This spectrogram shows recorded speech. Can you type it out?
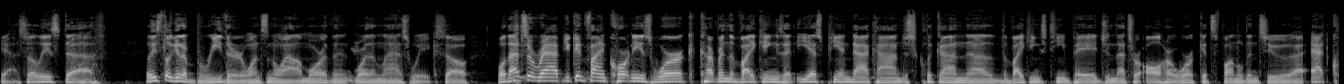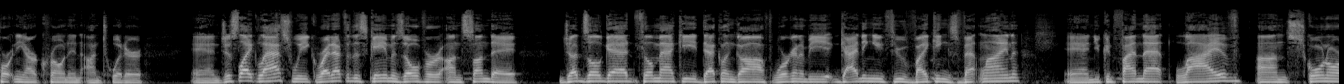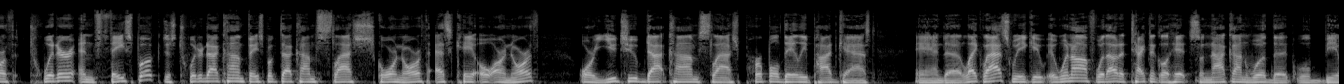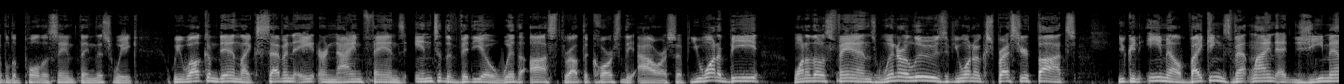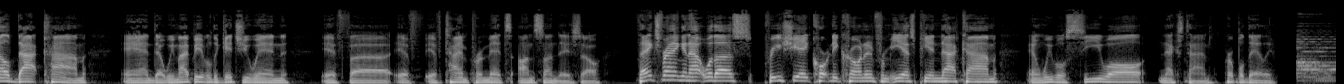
Yeah, so at least uh, at least they'll get a breather once in a while, more than more than last week. So, well, that's a wrap. You can find Courtney's work covering the Vikings at ESPN.com. Just click on uh, the Vikings team page, and that's where all her work gets funneled into. Uh, at Courtney R Cronin on Twitter, and just like last week, right after this game is over on Sunday. Judd Zulgad, Phil Mackey, Declan Goff, we're going to be guiding you through Vikings Vent Line. And you can find that live on SKOR North Twitter and Facebook. Just twitter.com, facebook.com slash score north, S K O R North, or youtube.com slash purple daily podcast. And uh, like last week, it, it went off without a technical hit. So knock on wood that we'll be able to pull the same thing this week. We welcomed in like seven, eight, or nine fans into the video with us throughout the course of the hour. So if you want to be one of those fans, win or lose, if you want to express your thoughts, you can email vikingsventline at gmail.com and uh, we might be able to get you in if uh, if if time permits on Sunday. So thanks for hanging out with us. Appreciate Courtney Cronin from ESPN.com, and we will see you all next time. Purple Daily.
